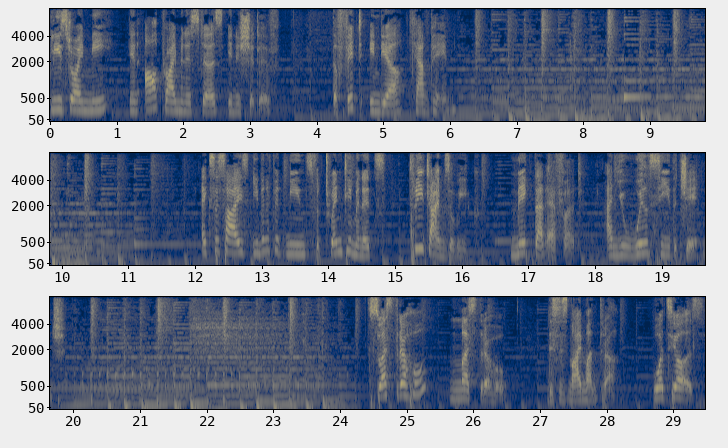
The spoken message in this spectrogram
Please join me in our Prime Minister's initiative, the Fit India campaign. Exercise, even if it means for 20 minutes, three times a week. Make that effort and you will see the change. Swasth raho. This is my mantra. What's yours?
